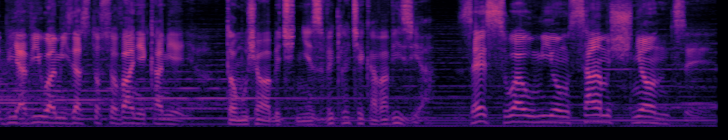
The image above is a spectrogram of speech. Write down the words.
objawiła mi zastosowanie kamienia. To musiała być niezwykle ciekawa wizja. Zesłał mi ją sam śniący.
